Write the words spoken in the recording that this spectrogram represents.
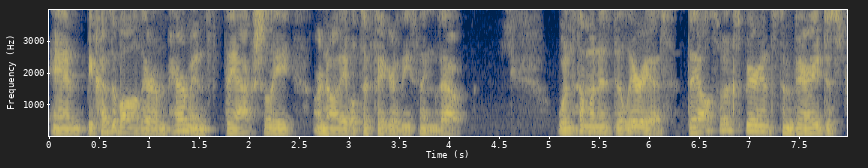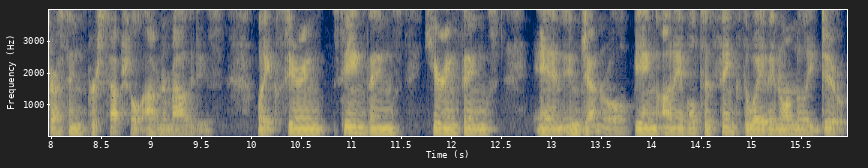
and because of all their impairments, they actually are not able to figure these things out. When someone is delirious, they also experience some very distressing perceptual abnormalities, like seeing, seeing things, hearing things, and in general, being unable to think the way they normally do.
